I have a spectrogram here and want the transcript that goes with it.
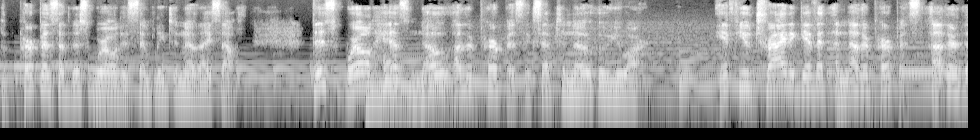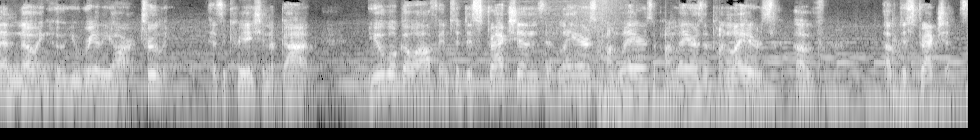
The purpose of this world is simply to know thyself. This world has no other purpose except to know who you are. If you try to give it another purpose other than knowing who you really are, truly, as a creation of God, you will go off into distractions and layers upon layers upon layers upon layers of, of distractions.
